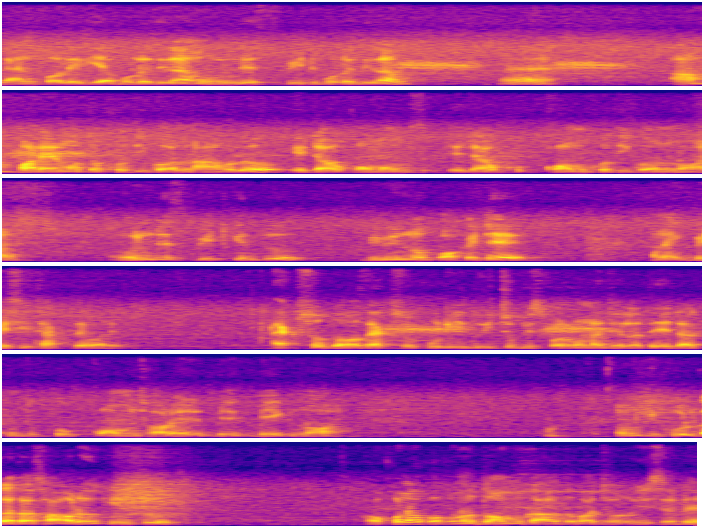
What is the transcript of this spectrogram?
ল্যান্ডফল এরিয়া বলে দিলাম উইন্ডের স্পিড বলে দিলাম হ্যাঁ? আমপানের মতো ক্ষতিকর না হলেও এটাও কম এটাও খুব কম ক্ষতিকর নয়। উইন্ডের স্পিড কিন্তু বিভিন্ন পকেটে অনেক বেশি থাকতে পারে। একশো দশ, একশো কুড়ি, দুই চব্বিশ পরগনা জেলাতে এটা কিন্তু খুব কম ঝড়ের বেগ নয়। এমনকি কলকাতা শহরেও কিন্তু কখনো কখনো দমকা অথবা ঝোড়ো হিসেবে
